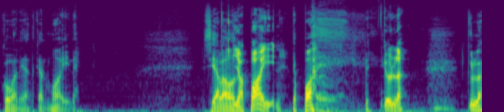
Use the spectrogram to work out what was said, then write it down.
kovan jätkän maine. Siellä on... Ja paine. ja pa- Kyllä. kyllä.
